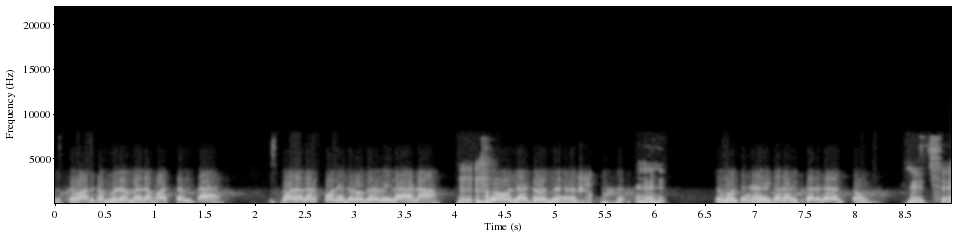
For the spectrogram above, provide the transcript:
उसके बाद कंप्यूटर मेरा मस्त चलता है। उसके बाद अगर फ़ोन इधर उधर भी लाया ना तो नेटवर्क ड्राइव तो मैं उसे वहीं कनेक्ट करके रखता हूँ। अच्छा।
